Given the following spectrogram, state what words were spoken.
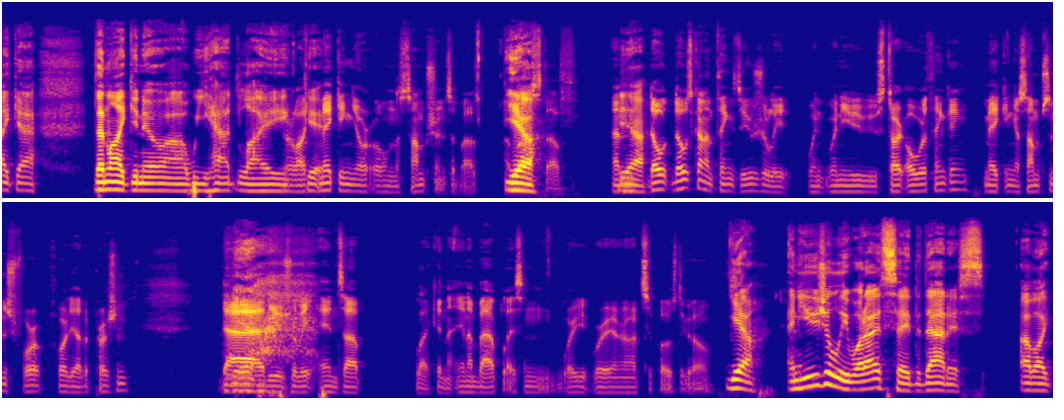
like, uh, then like you know, uh, we had like, like uh, making your own assumptions about, about Yeah. stuff. And Yeah. tho- those kind of things usually when when you start overthinking, making assumptions for for the other person, that Yeah. usually ends up like in a, in a bad place and where you, where you're not supposed to go. yeah. And usually, what I say to that is, I'm like,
